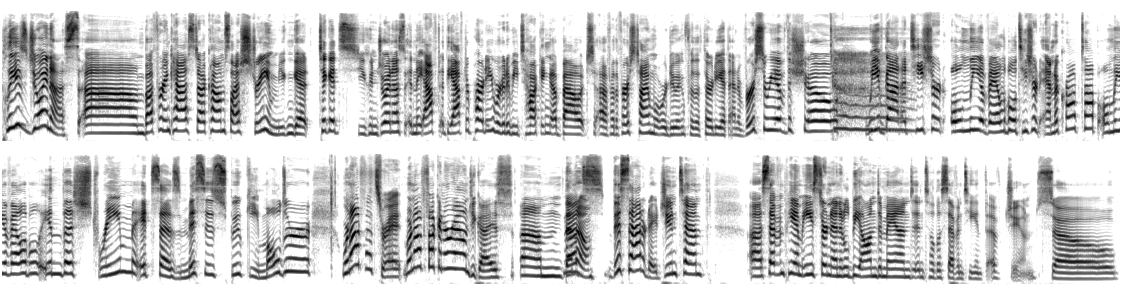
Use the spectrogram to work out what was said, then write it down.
Please join us. Um, bufferingcast.com slash stream. You can get tickets. You can join us in the after at the after party. We're going to be talking about uh, for the first time what we're doing for the 30th anniversary of the show. We've got a t-shirt only available, t-shirt and a crop top only available in the stream. It says Mrs. Spooky Mulder. We're not That's right. we're not fucking around, you guys. Um, no. that's this Saturday, June 10th, uh, 7 p.m. Eastern, and it'll be on demand until the 17th of June. So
